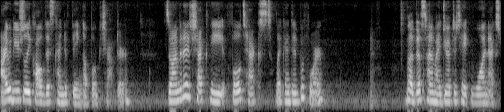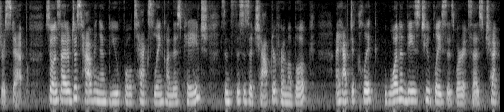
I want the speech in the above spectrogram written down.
I would usually call this kind of thing a book chapter. So I'm going to check the full text like I did before, but this time I do have to take one extra step. So instead of just having a view full text link on this page, since this is a chapter from a book, I have to click one of these two places where it says check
